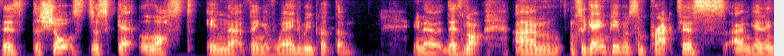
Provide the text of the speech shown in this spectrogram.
there's the shorts just get lost in that thing of where do we put them you know there's not um so getting people some practice i'm getting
